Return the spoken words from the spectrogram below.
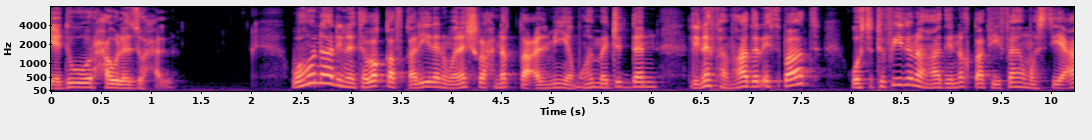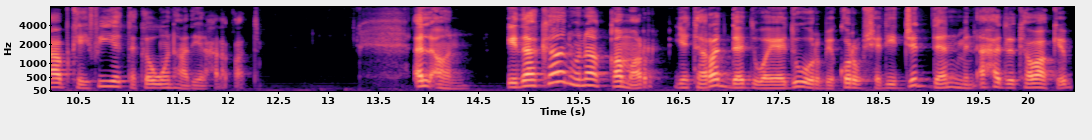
يدور حول زحل. وهنا لنتوقف قليلا ونشرح نقطة علمية مهمة جدا لنفهم هذا الإثبات وستفيدنا هذه النقطة في فهم واستيعاب كيفية تكون هذه الحلقات. الآن إذا كان هناك قمر يتردد ويدور بقرب شديد جدا من أحد الكواكب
